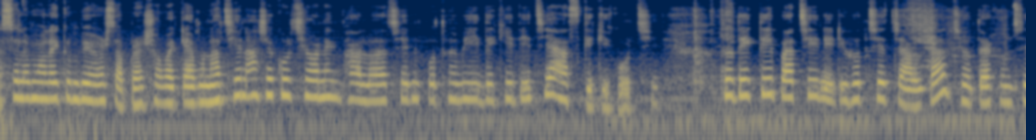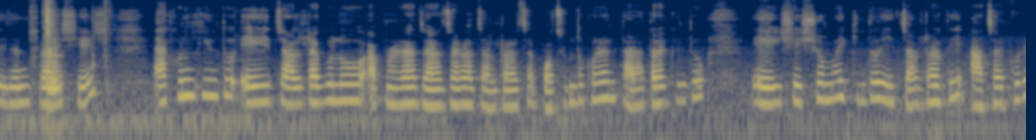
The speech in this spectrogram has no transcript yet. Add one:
আসসালামু আলাইকুম ভিউয়ার্স, আপনারা সবাই কেমন আছেন? আশা করছি অনেক ভালো আছেন। প্রথমেই দেখিয়ে দিয়েছি আজকে কি করছি। তো দেখতেই পাচ্ছেন, এটি হচ্ছে চালটা, যেহেতু এখন সিজন প্রায় শেষ। এখন কিন্তু এই চালটাগুলো আপনারা যারা যারা চালটা আচার পছন্দ করেন, তারা তারা কিন্তু এই শেষ সময় কিন্তু এই চালটা দিয়ে আচার করে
